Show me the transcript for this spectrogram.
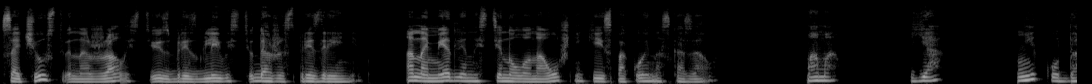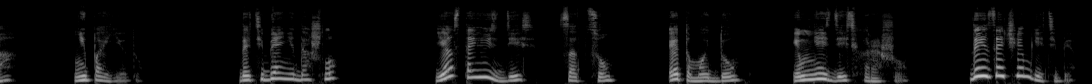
сочувственно, с жалостью и с брезгливостью, даже с презрением. Она медленно стянула наушники и спокойно сказала. «Мама, я никуда не поеду. До тебя не дошло? Я остаюсь здесь с отцом. Это мой дом, и мне здесь хорошо. Да и зачем я тебе?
